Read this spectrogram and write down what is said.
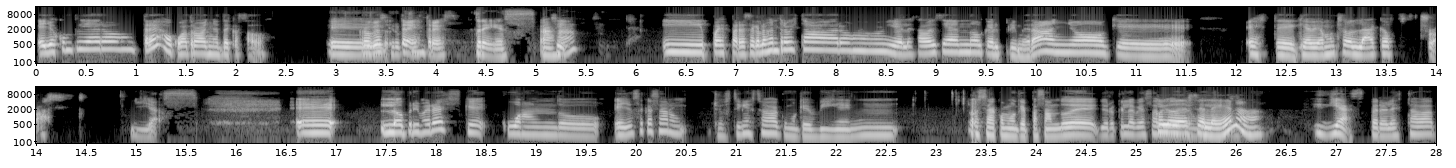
ellos cumplieron tres o cuatro años de casados. Creo que Eh, es creo que tres, son tres. tres. Sí. Y pues parece que los entrevistaron y él estaba diciendo que el primer año, que, este, que había mucho lack of trust. Yes. Eh, lo primero es que cuando ellos se casaron, Justin estaba como que bien, o sea, como que pasando de, yo creo que le había Con lo salido de un, Selena. Yes, pero él estaba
